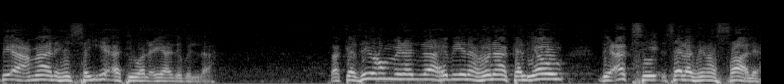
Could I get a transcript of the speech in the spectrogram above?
بأعماله السيئة والعياذ بالله. فكثير من الذاهبين هناك اليوم بعكس سلفنا الصالح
